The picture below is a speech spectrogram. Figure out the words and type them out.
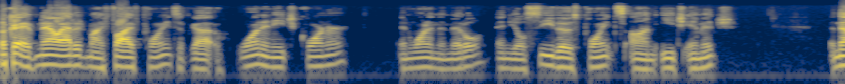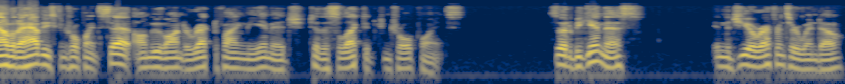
Okay, I've now added my five points. I've got one in each corner and one in the middle, and you'll see those points on each image. And now that I have these control points set, I'll move on to rectifying the image to the selected control points. So to begin this, in the georeferencer window,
